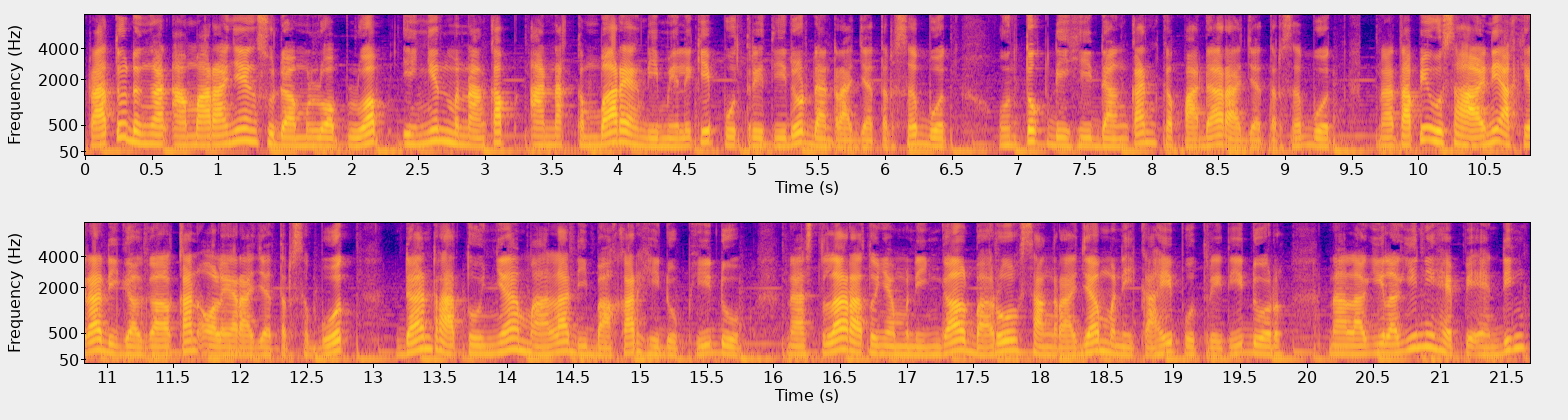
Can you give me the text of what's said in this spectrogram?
Ratu dengan amarahnya yang sudah meluap-luap ingin menangkap anak kembar yang dimiliki putri tidur dan raja tersebut untuk dihidangkan kepada raja tersebut. Nah tapi usaha ini akhirnya digagalkan oleh raja tersebut dan ratunya malah dibakar hidup-hidup. Nah setelah ratunya meninggal baru sang raja menikahi putri tidur. Nah lagi-lagi nih happy ending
